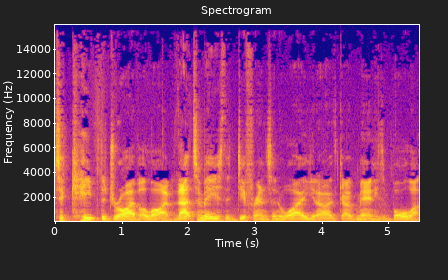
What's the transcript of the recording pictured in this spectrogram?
to keep the drive alive. That to me is the difference and why, you know, I go, man, he's a baller.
